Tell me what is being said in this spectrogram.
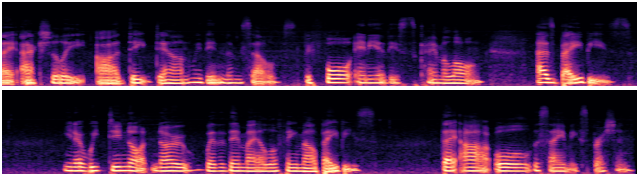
they actually are deep down within themselves before any of this came along, as babies, you know, we do not know whether they're male or female babies they are all the same expression.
